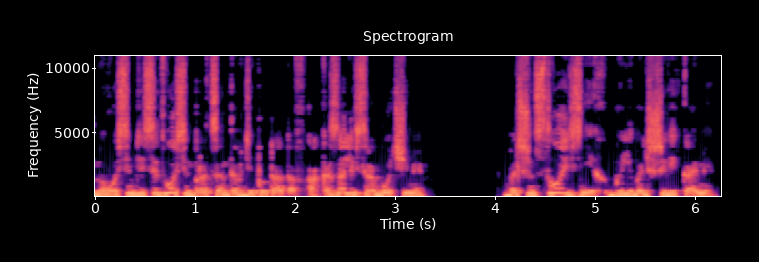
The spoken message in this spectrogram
Но 88% депутатов оказались рабочими. Большинство из них были большевиками.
